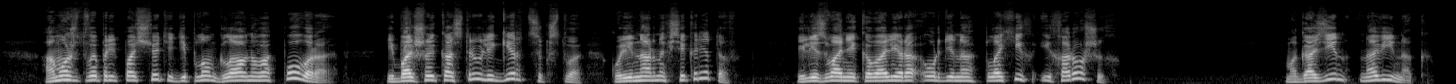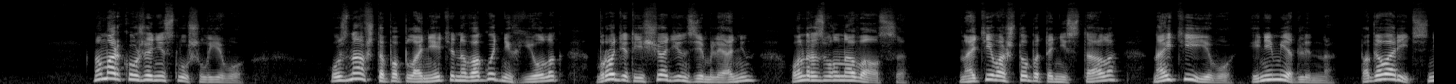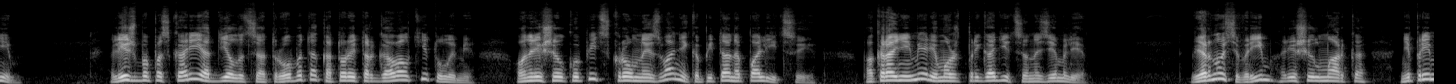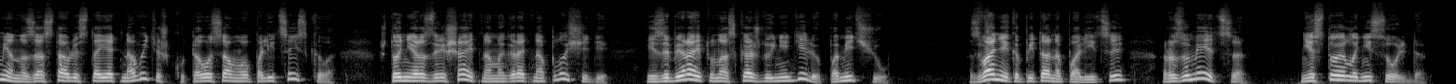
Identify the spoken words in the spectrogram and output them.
А может, вы предпочтете диплом главного повара и большой кастрюли герцогства кулинарных секретов? Или звание кавалера ордена плохих и хороших? Магазин новинок. Но Марко уже не слушал его. Узнав, что по планете новогодних елок бродит еще один землянин, он разволновался. Найти во что бы то ни стало, найти его и немедленно, поговорить с ним. Лишь бы поскорее отделаться от робота, который торговал титулами, он решил купить скромное звание капитана полиции. По крайней мере, может пригодиться на земле. «Вернусь в Рим», — решил Марко, Непременно заставлю стоять на вытяжку того самого полицейского, что не разрешает нам играть на площади и забирает у нас каждую неделю по мячу. Звание капитана полиции, разумеется, не стоило ни сольда.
